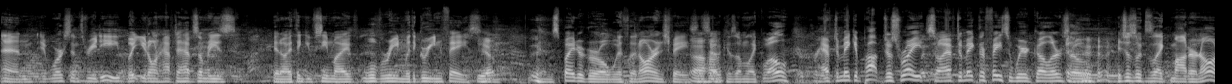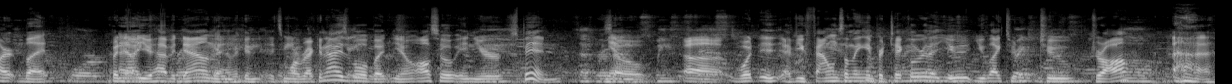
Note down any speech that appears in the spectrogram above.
and it works in 3D, but you don't have to have somebody's. You know, I think you've seen my Wolverine with a green face. Yep. And Spider Girl with an orange face, Uh-huh. because I'm like, well, I have to make it pop just right, so I have to make their face a weird color, so it just looks like modern art. But But I now like- you have it down Yeah. can. It's more recognizable, but you know, also in your spin. So, uh, what have you found something in particular that you you like to to draw that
